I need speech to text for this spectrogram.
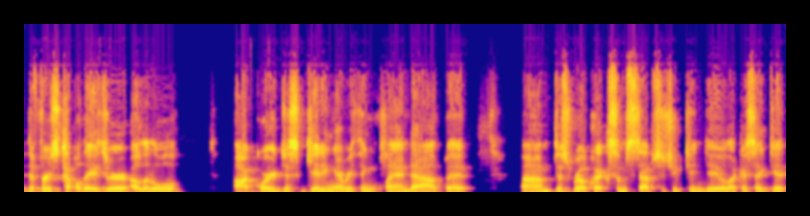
The first couple days are a little awkward, just getting everything planned out. But um, just real quick, some steps that you can do. Like I said, get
